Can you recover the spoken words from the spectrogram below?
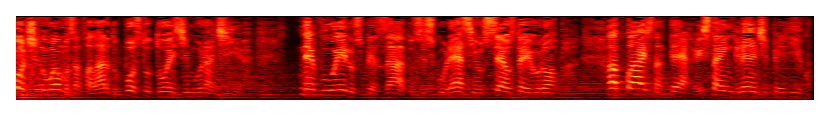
Continuamos a falar do posto 2 de moradia. Nevoeiros pesados escurecem os céus da Europa. A paz na Terra está em grande perigo.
